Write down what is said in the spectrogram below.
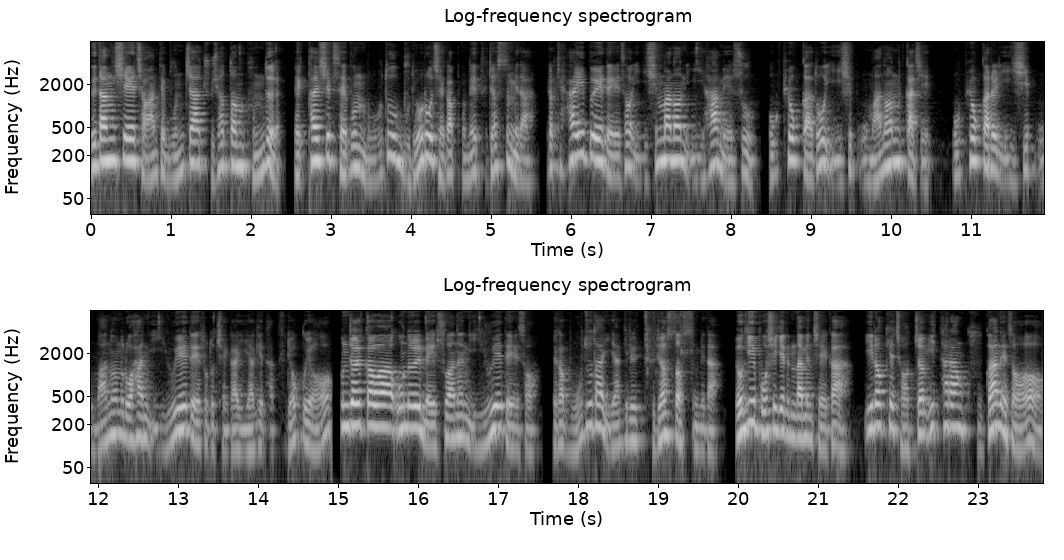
그 당시에 저한테 문자 주셨던 분들 183분 모두 무료로 제가 보내드렸습니다. 이렇게 하이브에 대해서 20만원 이하 매수, 목표가도 25만원까지 목표가를 25만원으로 한 이유에 대해서도 제가 이야기 다 드렸고요. 손절가와 오늘 매수하는 이유에 대해서 제가 모두 다 이야기를 드렸었습니다. 여기 보시게 된다면 제가 이렇게 저점 이탈한 구간에서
